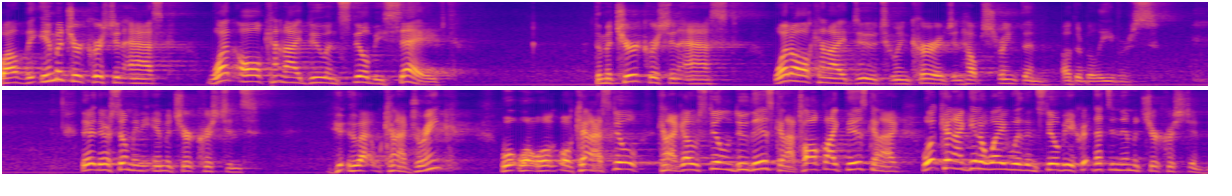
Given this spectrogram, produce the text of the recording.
While the immature Christian asks, What all can I do and still be saved? The mature Christian asks, What all can I do to encourage and help strengthen other believers? There, there are so many immature Christians who, who can I drink? Well, well, well, can I still, can I go still and do this? Can I talk like this? Can I, what can I get away with and still be a? That's an immature Christian.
